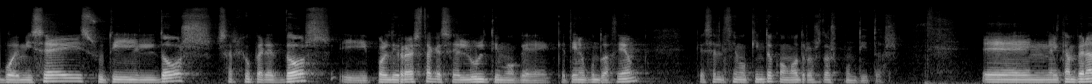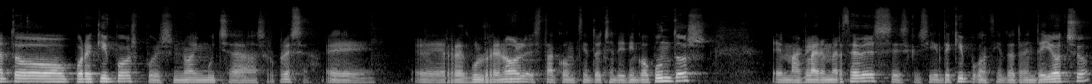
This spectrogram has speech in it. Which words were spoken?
Buemi 6, Sutil 2, Sergio Pérez 2 y Paul Resta, que es el último que, tiene puntuación, que es el decimoquinto con otros dos puntitos. En el campeonato por equipos, pues no hay mucha sorpresa. Eh, eh, Red Bull Renault está con 185 puntos, McLaren Mercedes es el siguiente equipo con 138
